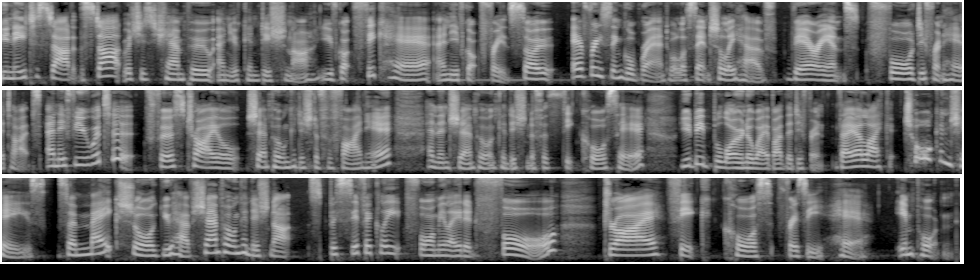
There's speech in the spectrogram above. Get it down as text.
you need to start at the start, which is shampoo and your conditioner. You've got thick hair and you've got frizz. So, every single brand will essentially have variants for different hair types. And if you were to first trial shampoo and conditioner for fine hair and then shampoo and conditioner for thick, coarse hair, you'd be blown away by the difference. They are like chalk and cheese. So make sure you have shampoo and conditioner specifically formulated for dry, thick, coarse, frizzy hair. Important.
